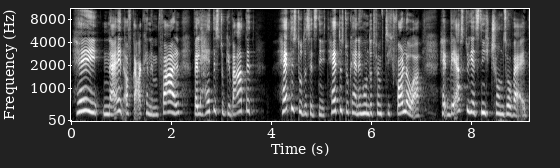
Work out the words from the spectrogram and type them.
hey, nein, auf gar keinen Fall, weil hättest du gewartet, Hättest du das jetzt nicht, hättest du keine 150 Follower, wärst du jetzt nicht schon so weit,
